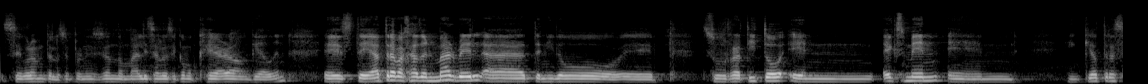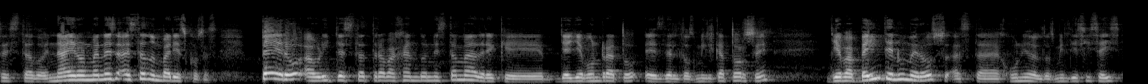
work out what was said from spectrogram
seguramente lo estoy pronunciando mal, es algo así como Kieron Gillen, este, ha trabajado en Marvel, ha tenido eh, su ratito en X-Men, en... ¿En qué otras ha estado? En Iron Man, ha estado en varias cosas. Pero ahorita está trabajando en esta madre que ya lleva un rato, es del 2014. Lleva 20 números hasta junio del 2016.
